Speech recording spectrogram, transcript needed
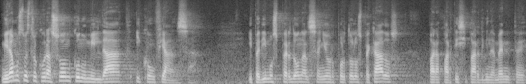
miramos nuestro corazón con humildad y confianza y pedimos perdón al Señor por todos los pecados para participar dignamente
